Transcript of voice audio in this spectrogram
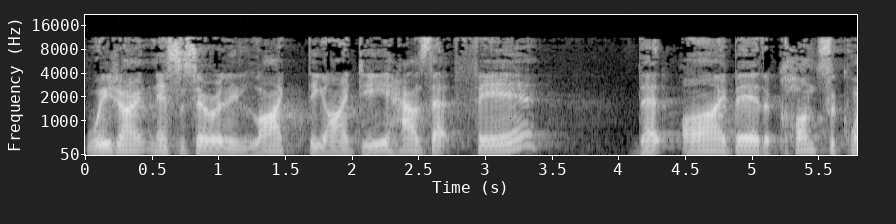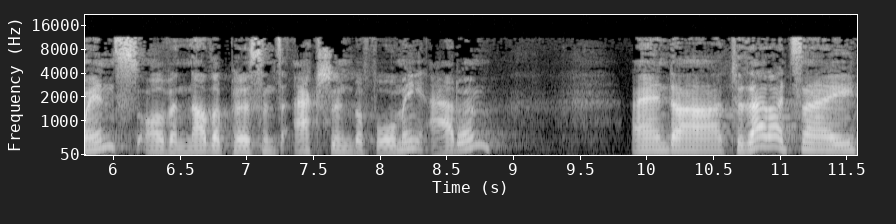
we don't necessarily like the idea. How's that fair? That I bear the consequence of another person's action before me, Adam? And uh, to that, I'd say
